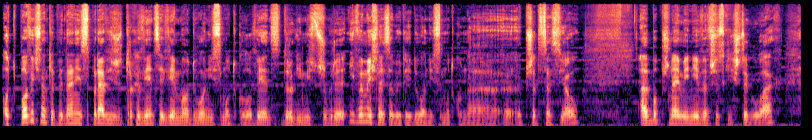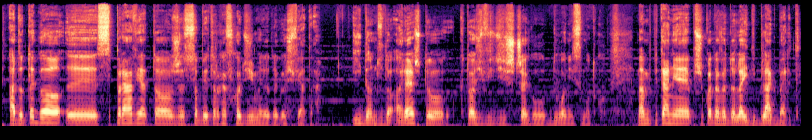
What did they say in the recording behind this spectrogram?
odpowiedź na to pytanie sprawi, że trochę więcej wiemy o dłoni smutku, więc drogi mistrzu gry, nie wymyślaj sobie tej dłoni smutku na, e, przed sesją albo przynajmniej nie we wszystkich szczegółach, a do tego y, sprawia to, że sobie trochę wchodzimy do tego świata. Idąc do aresztu, ktoś widzi szczegół dłoni smutku. Mamy pytanie przykładowe do Lady Blackbird.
